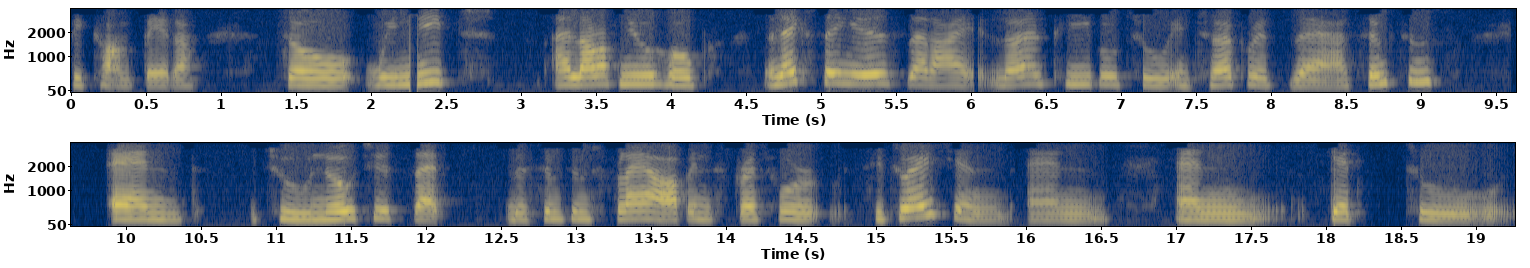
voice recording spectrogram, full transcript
become better. So we need a lot of new hope. The next thing is that I learn people to interpret their symptoms and to notice that the symptoms flare up in stressful situations and and get to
